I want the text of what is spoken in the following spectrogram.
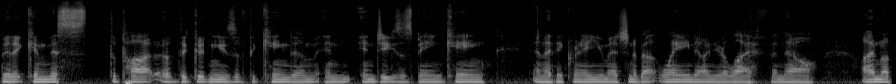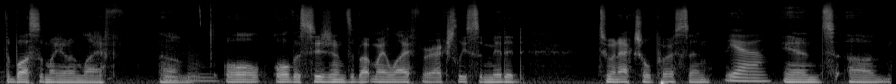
but it can miss the part of the good news of the kingdom and, and Jesus being king. And I think Renee, you mentioned about laying down your life, and now I'm not the boss of my own life. Um, All all decisions about my life are actually submitted to an actual person, Yeah. and um,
